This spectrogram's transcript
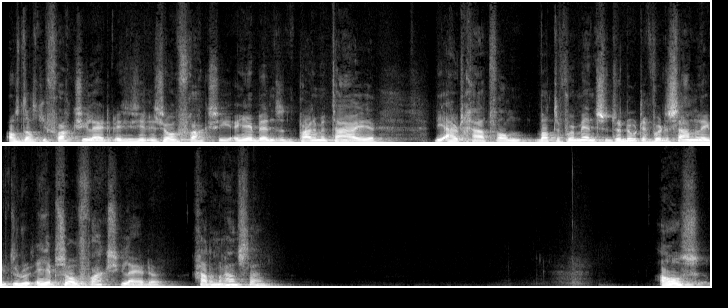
als dat je fractieleider is, je zit in zo'n fractie en je bent een parlementariër die uitgaat van wat er voor mensen te doen en voor de samenleving te doen, en je hebt zo'n fractieleider, ga er maar aan staan. Als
